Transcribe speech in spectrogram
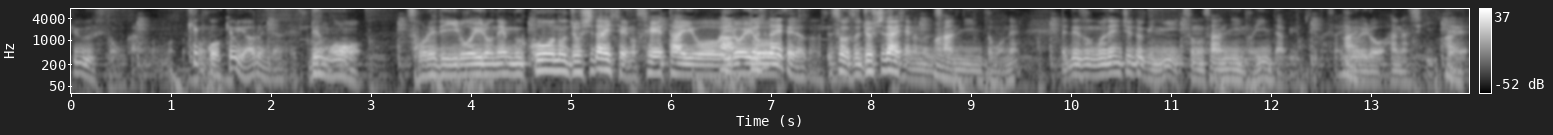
ヒューストンからも。結構距離あるんじゃないですか？でもそれでいろいろね向こうの女子大生の生態をあいろいろ女子大生だったんですそうそう女子大生なのではい。3人ともね、でその午前中の時にその3人のインタビューっていうかさ、はい。い、ろいろ話聞いて、はい。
